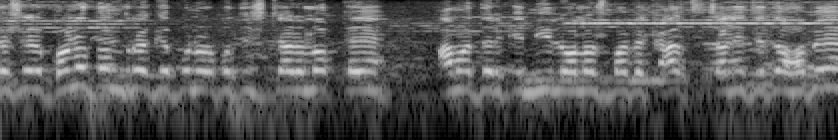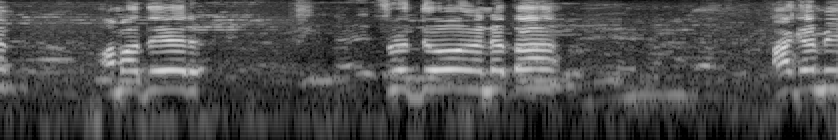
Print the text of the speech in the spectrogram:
দেশের গণতন্ত্রকে পুনঃপ্রতিষ্ঠার লক্ষ্যে আমাদেরকে নিরলসভাবে কাজ চালিয়ে যেতে হবে। আমাদের শ্রদ্ধেয় নেতা, আগামী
